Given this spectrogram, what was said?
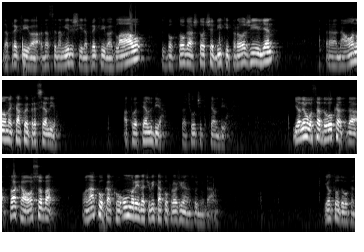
da prekriva, da se namiriši i da prekriva glavu, zbog toga što će biti proživljen e, na onome kako je preselio. A to je telbija, da će učiti telbija. Je li ovo sad dokaz da svaka osoba, onako kako umre, da će biti tako proživljen na sudnji dan? Je li to dokaz?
